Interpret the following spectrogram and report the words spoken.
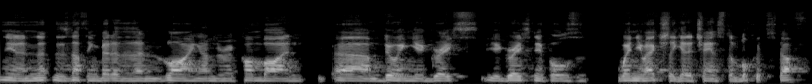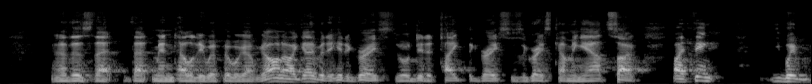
you know, there's nothing better than lying under a combine, um, doing your grease, your grease nipples when you actually get a chance to look at stuff. You know, there's that that mentality where people go, "Oh no, I gave it a hit of grease, or did it take the grease? Is the grease coming out?" So I think we've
